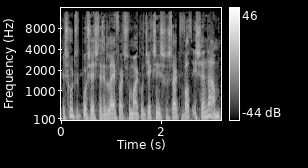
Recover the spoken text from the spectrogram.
Is goed. Het proces tegen de lijfarts van Michael Jackson is gestart. Wat is zijn naam?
